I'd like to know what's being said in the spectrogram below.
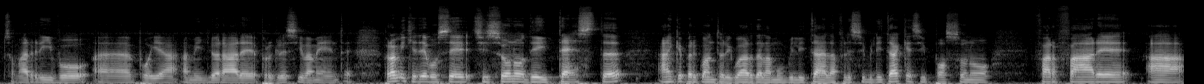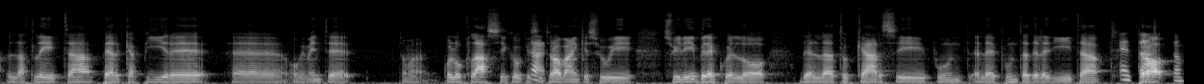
insomma arrivo eh, poi a, a migliorare progressivamente. Però mi chiedevo se ci sono dei test anche per quanto riguarda la mobilità e la flessibilità che si possono far fare all'atleta per capire, eh, ovviamente, insomma, quello classico che eh. si certo. trova anche sui, sui, libri è quello del toccarsi punt- le punte delle dita, esatto. però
